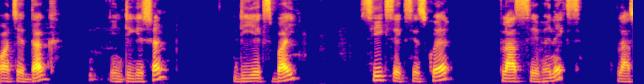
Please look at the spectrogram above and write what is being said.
পাঁচের দাগ integration dx by six x square plus seven x plus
